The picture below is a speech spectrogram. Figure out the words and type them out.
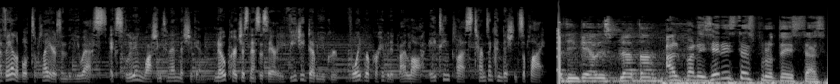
Available to players in the U.S., excluding Washington and Michigan. No purchase necessary. VGW Group. Void where prohibited by law. 18 plus. Terms and conditions apply. Tienen que darles plata. Al parecer estas protestas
